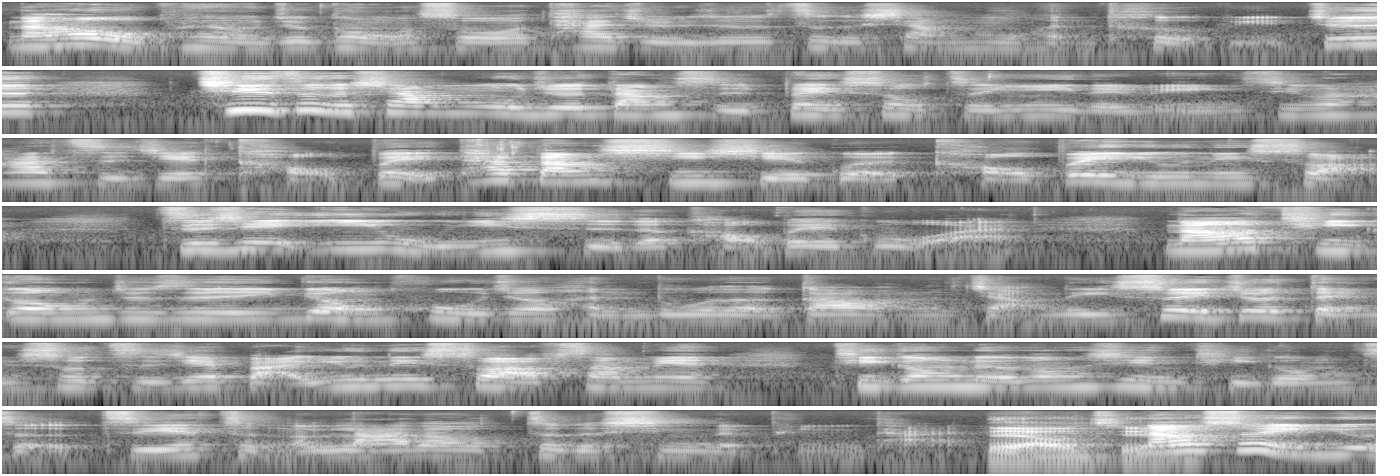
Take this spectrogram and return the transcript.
然后我朋友就跟我说，他觉得就是这个项目很特别，就是其实这个项目就是当时备受争议的原因，是因为他直接拷贝，他当吸血鬼拷贝 Uniswap，直接一五一十的拷贝过来。然后提供就是用户就很多的高昂奖励，所以就等于说直接把 Uniswap 上面提供流动性提供者直接整个拉到这个新的平台。了解然。后所以 U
